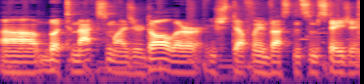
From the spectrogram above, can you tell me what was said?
uh, but to maximize your dollar, you should definitely invest in some staging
